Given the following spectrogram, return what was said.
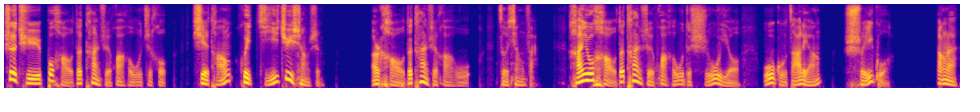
摄取不好的碳水化合物之后，血糖会急剧上升，而好的碳水化合物则相反。含有好的碳水化合物的食物有五谷杂粮、水果。当然，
